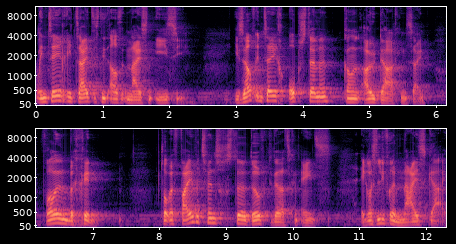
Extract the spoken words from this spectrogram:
Integriteit is niet altijd nice en easy. Jezelf integer opstellen kan een uitdaging zijn, vooral in het begin. Tot mijn 25ste durfde ik dat geen eens. Ik was liever een nice guy.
